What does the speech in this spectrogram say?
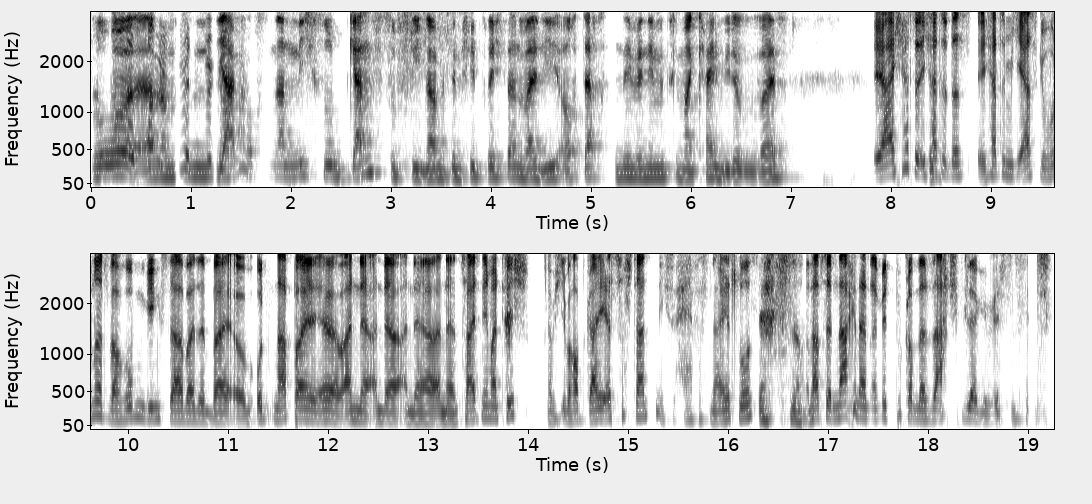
wo ähm, Jakobsen dann nicht so ganz zufrieden war mit den Schiedsrichtern, weil die auch dachten, nee, wir nehmen jetzt hier mal keinen Videobeweis. Ja, ich hatte, ich hatte das, ich hatte mich erst gewundert, warum ging es da bei, bei äh, unten ab bei, äh, an, der, an, der, an, der, an der Zeitnehmertisch. Habe ich überhaupt gar nicht erst verstanden. Ich so, hä, was ist denn da jetzt los? Ja, genau. Und habe im Nachhinein dann mitbekommen, dass es acht Spieler gewesen sind.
